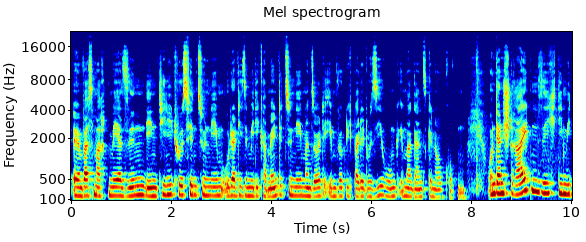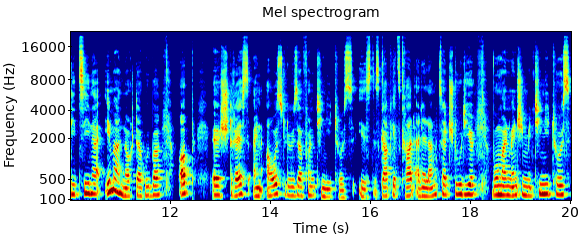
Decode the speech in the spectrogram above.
äh, was macht mehr Sinn, den Tinnitus hinzunehmen oder diese Medikamente zu nehmen. Man sollte eben wirklich bei der Dosierung immer ganz genau gucken. Und dann streiten sich die Mediziner immer noch darüber, ob äh, Stress ein Auslöser von Tinnitus ist. Es gab jetzt gerade eine Langzeitstudie, wo man Menschen mit Tinnitus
